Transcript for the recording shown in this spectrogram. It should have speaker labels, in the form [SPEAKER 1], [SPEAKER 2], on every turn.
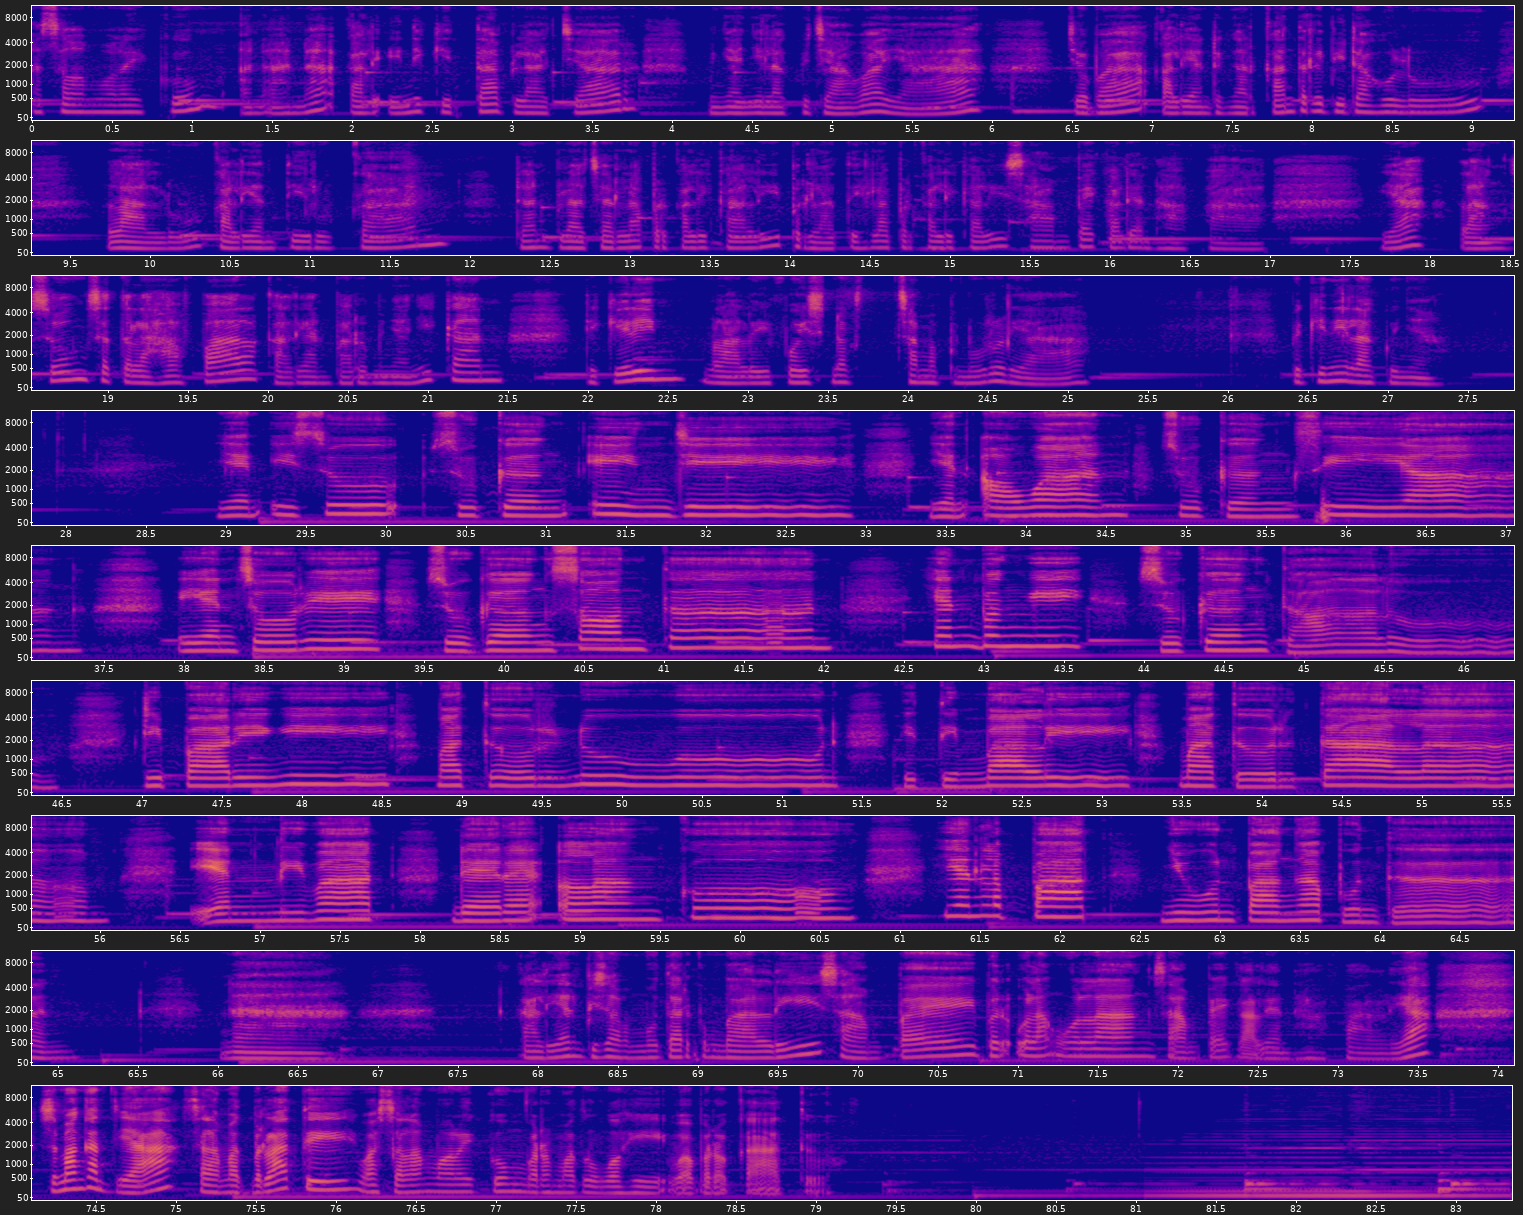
[SPEAKER 1] Assalamualaikum anak-anak. Kali ini kita belajar menyanyi lagu Jawa ya. Coba kalian dengarkan terlebih dahulu Lalu kalian tirukan Dan belajarlah berkali-kali Berlatihlah berkali-kali sampai kalian hafal. Ya langsung setelah hafal kalian baru menyanyikan. Dikirim melalui voice note sama penurul ya. Begini lagunya Yen isu sugeng injing Yen awan sugeng siang Yen sore sugeng sonten Yen bengi sugeng dalu Diparingi matur nuwun Ditimbali matur dalem yen liwat derek langkung yen lepat nyuwun pangapunten. Nah kalian bisa memutar kembali sampai berulang-ulang sampai kalian hafal ya. Semangat ya selamat berlatih. Wassalamualaikum warahmatullahi wabarakatuh. thank you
